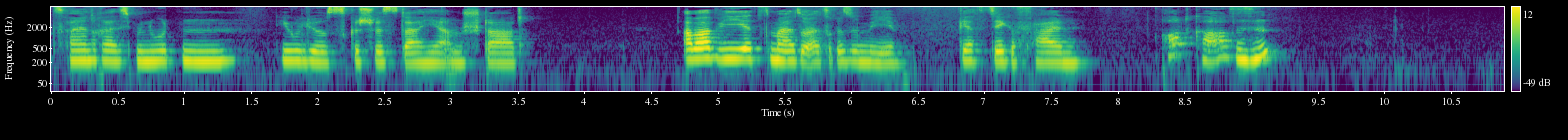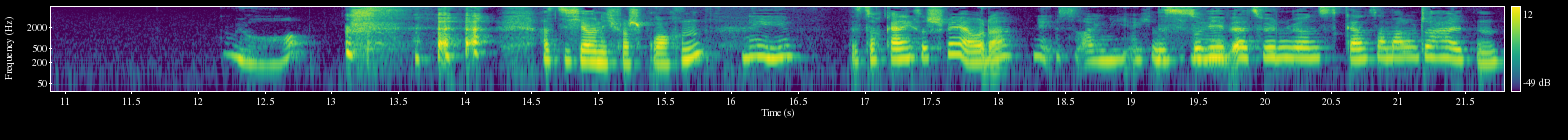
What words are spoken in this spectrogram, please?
32 Minuten Julius Geschwister hier am Start. Aber wie jetzt mal so als Resümee. Wie hat's dir gefallen? Podcast? Mhm. Ja. Hast dich ja auch nicht versprochen. Nee, Ist doch gar nicht so schwer, oder? nee, ist eigentlich echt Das nicht ist so schwer. wie, als würden wir uns ganz normal unterhalten.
